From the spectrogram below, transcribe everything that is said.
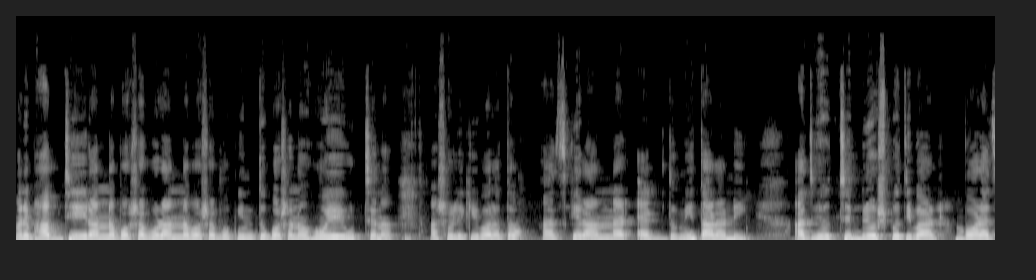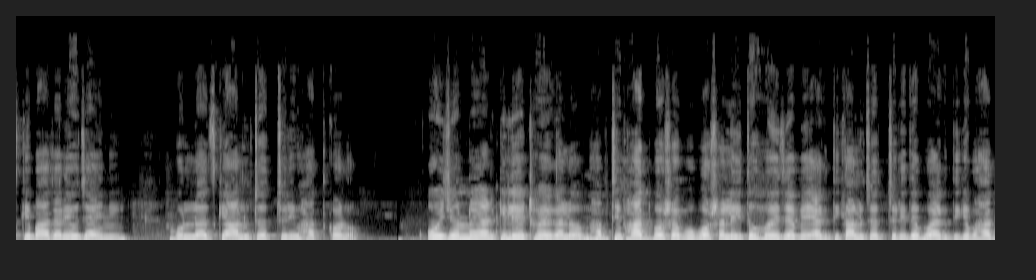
মানে ভাবছি রান্না বসাবো রান্না বসাবো, কিন্তু বসানো হয়েই উঠছে না। আসলে কি বলতো? আজকে রান্নার একদমই তাড়া নেই। আজকে হচ্ছে বৃহস্পতিবার, বর আজকে বাজারেও যায়নি। বলল, আজকে আলু চচ্চড়ি ভাত করো। ওই জন্যই আর কি লেট হয়ে গেল। ভাবছি ভাত বসাবো, বসালেই তো হয়ে যাবে। একদিকে আলু চচ্চড়ি দেবো, একদিকে ভাত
